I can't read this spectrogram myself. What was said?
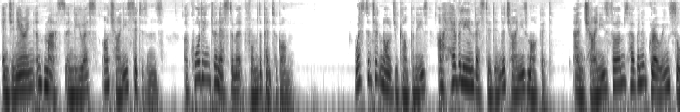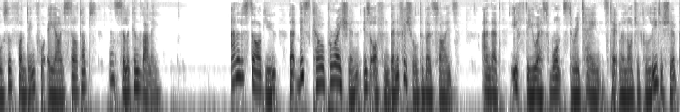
engineering, and maths in the US are Chinese citizens, according to an estimate from the Pentagon. Western technology companies are heavily invested in the Chinese market, and Chinese firms have been a growing source of funding for AI startups in Silicon Valley. Analysts argue that this cooperation is often beneficial to both sides, and that if the US wants to retain its technological leadership,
